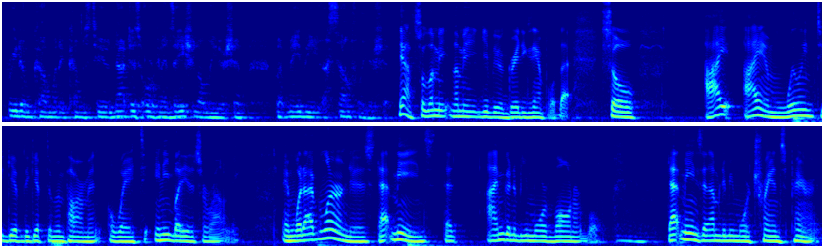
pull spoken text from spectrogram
freedom come when it comes to not just organizational leadership, but maybe a self leadership? Yeah. So let me let me give you a great example of that. So. I, I am willing to give the gift of empowerment away to anybody that's around me. And what I've learned is that means that I'm going to be more vulnerable. That means that I'm going to be more transparent.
